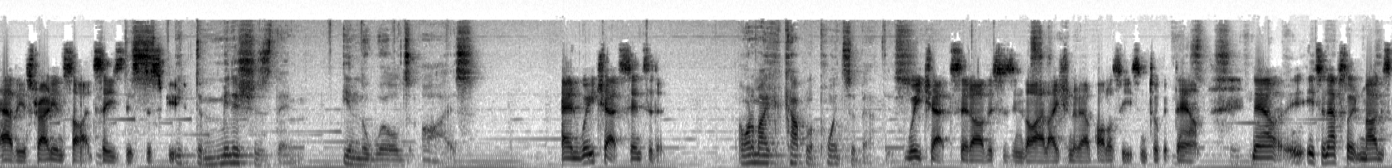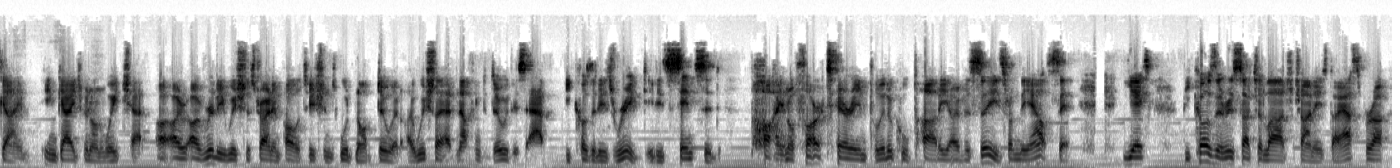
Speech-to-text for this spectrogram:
how the Australian side sees this dispute. It diminishes them in the world's eyes. And WeChat censored it. I want to make a couple of points about this. WeChat said, oh, this is in violation of our policies and took it down. Now, it's an absolute mugs game, engagement on WeChat. I, I, really wish Australian politicians would not do it. I wish they had nothing to do with this app because it is rigged. It is censored by an authoritarian political party overseas from the outset. Yet, because there is such a large Chinese diaspora,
